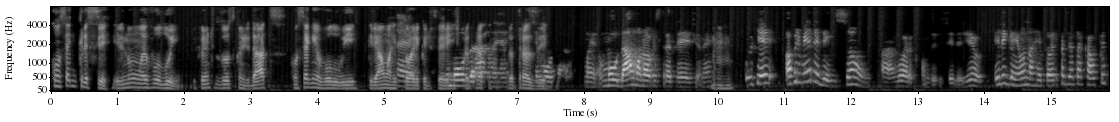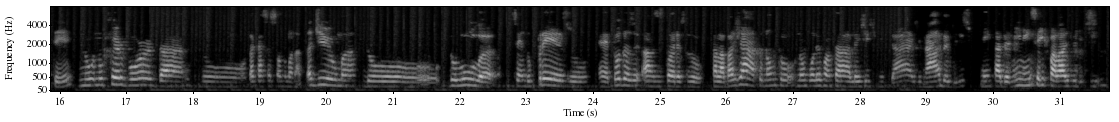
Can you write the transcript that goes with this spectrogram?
consegue crescer, ele não evolui. Diferente dos outros candidatos, conseguem evoluir, criar uma é, retórica é, diferente para tra né? trazer moldar uma nova estratégia, né? Uhum. Porque a primeira eleição, agora quando ele se elegeu, ele ganhou na retórica de atacar o PT, no, no fervor da, do, da cassação do mandato da Dilma, do, do Lula sendo preso, é, todas as histórias do da Lava Jato, não, tô, não vou levantar legitimidade, nada disso, nem cabe a mim, nem sei falar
